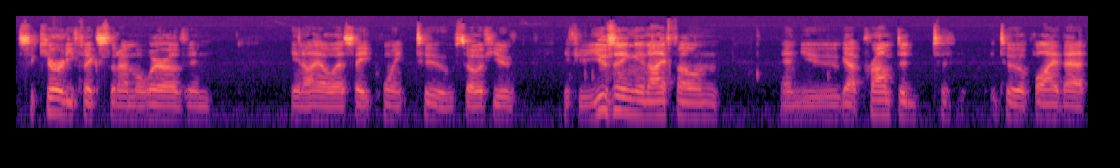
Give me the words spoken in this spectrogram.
security fix that I'm aware of in in iOS 8.2. So if you if you're using an iPhone and you got prompted to to apply that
